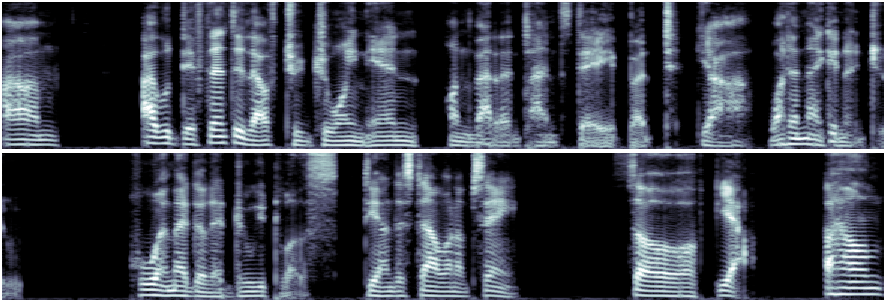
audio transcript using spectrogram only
Um, I would definitely love to join in on Valentine's Day, but yeah, what am I gonna do? who am I gonna do it with? Do you understand what I'm saying? So yeah. Um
